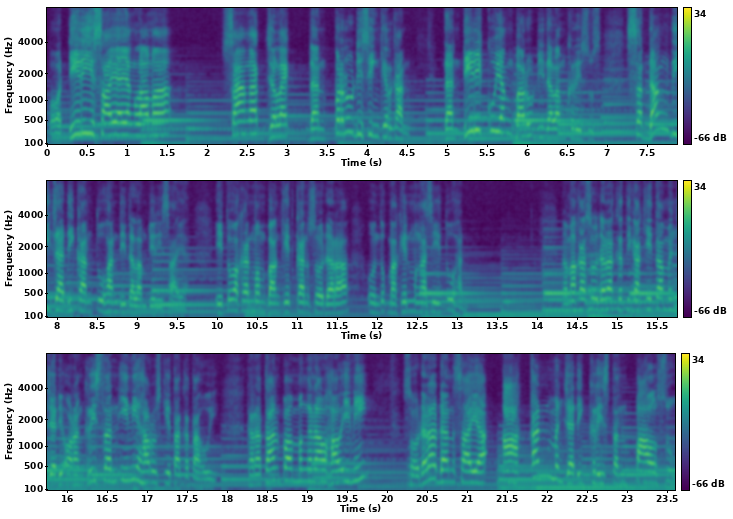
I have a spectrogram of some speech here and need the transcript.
bahwa diri saya yang lama sangat jelek dan perlu disingkirkan, dan diriku yang baru di dalam Kristus sedang dijadikan Tuhan di dalam diri saya, itu akan membangkitkan saudara untuk makin mengasihi Tuhan. Nah, maka saudara, ketika kita menjadi orang Kristen, ini harus kita ketahui, karena tanpa mengenal hal ini, saudara dan saya akan menjadi Kristen palsu.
